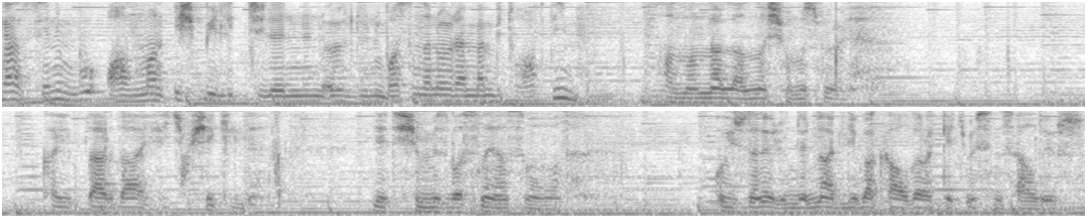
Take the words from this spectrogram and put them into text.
Ya senin bu Alman işbirlikçilerinin öldüğünü basından öğrenmen bir tuhaf değil mi? Almanlarla anlaşmamız böyle. Kayıplar dahil hiçbir şekilde iletişimimiz basına yansımamalı. O yüzden ölümlerin adli vaka olarak geçmesini sağlıyoruz.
